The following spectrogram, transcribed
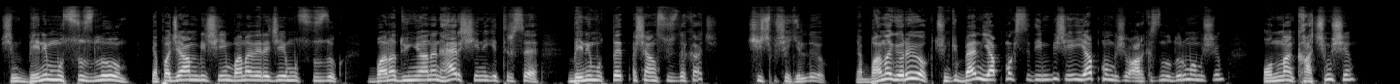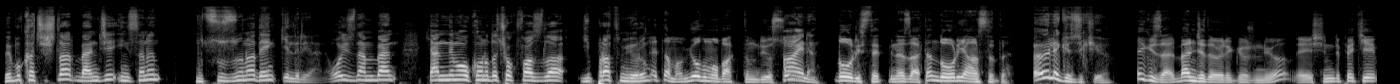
şimdi benim mutsuzluğum, yapacağım bir şeyin bana vereceği mutsuzluk, bana dünyanın her şeyini getirse beni mutlu etme şansı yüzde kaç? Hiçbir şekilde yok. Ya bana göre yok. Çünkü ben yapmak istediğim bir şeyi yapmamışım, arkasında durmamışım. Ondan kaçmışım ve bu kaçışlar bence insanın mutsuzluğuna denk gelir yani. O yüzden ben kendimi o konuda çok fazla yıpratmıyorum. E tamam yoluma baktım diyorsun. Aynen. Doğru hissettiğine zaten doğru yansıdı. Öyle gözüküyor. E güzel bence de öyle görünüyor. E, şimdi peki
